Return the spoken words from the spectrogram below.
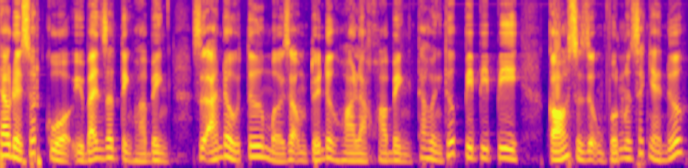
Theo đề xuất của Ủy ban dân tỉnh Hòa Bình, dự án đầu tư mở rộng tuyến đường Hòa Lạc Hòa Bình theo hình thức PPP có sử dụng vốn ngân sách nhà nước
